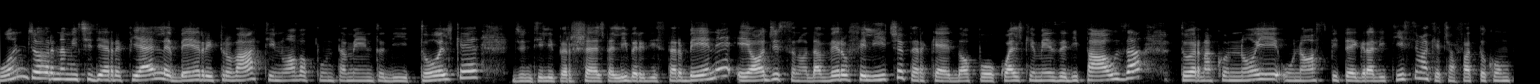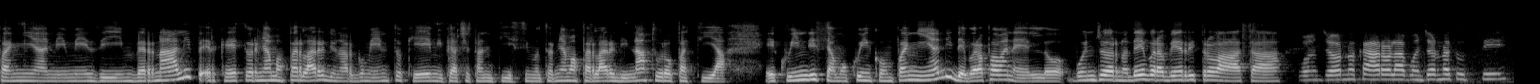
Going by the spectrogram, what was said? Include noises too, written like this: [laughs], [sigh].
Buongiorno amici di RPL, ben ritrovati, nuovo appuntamento di Talk, gentili per scelta e liberi di star bene e oggi sono davvero felice perché dopo qualche mese di pausa torna con noi un ospite graditissima che ci ha fatto compagnia nei mesi invernali perché torniamo a parlare di un argomento che mi piace tantissimo, torniamo a parlare di naturopatia e quindi siamo qui in compagnia di Deborah Pavanello. Buongiorno Deborah, ben ritrovata. Buongiorno Carola, buongiorno a tutti.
